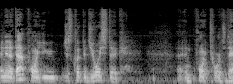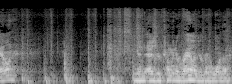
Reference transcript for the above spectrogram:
And then at that point, you just click the joystick and point towards down. And then as you're coming around, you're going to want to,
